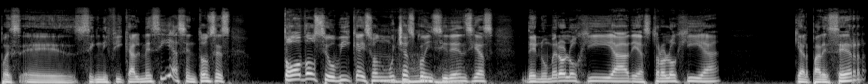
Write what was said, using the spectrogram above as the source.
pues eh, significa el Mesías. Entonces, todo se ubica y son muchas coincidencias de numerología, de astrología, que al parecer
